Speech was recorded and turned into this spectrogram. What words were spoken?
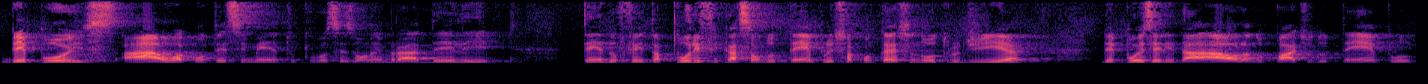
Depois há o acontecimento que vocês vão lembrar dele tendo feito a purificação do templo, isso acontece no outro dia. Depois ele dá aula no pátio do templo.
